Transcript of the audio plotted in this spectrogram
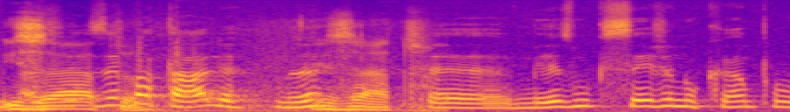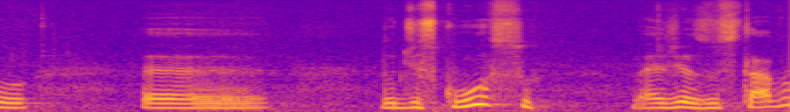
Exato. Às vezes é batalha, né? Exato. É, mesmo que seja no campo é, do discurso, né? Jesus estava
